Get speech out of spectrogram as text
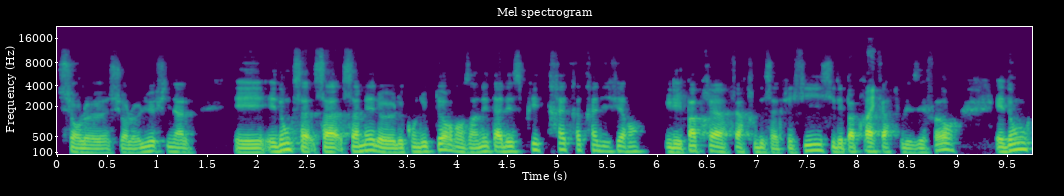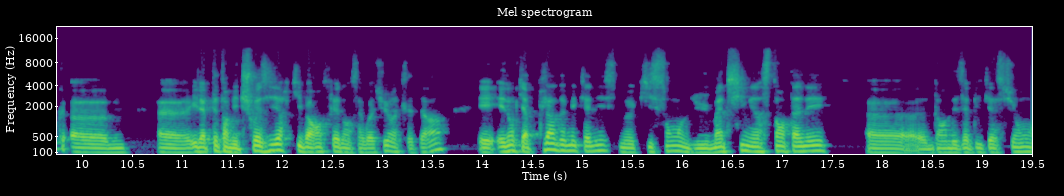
sur le lieu final. Et, et donc, ça, ça, ça met le, le, conducteur dans un état d'esprit très, très, très différent il n'est pas prêt à faire tous les sacrifices, il n'est pas prêt à faire tous les efforts. Et donc, euh, euh, il a peut-être envie de choisir qui va rentrer dans sa voiture, etc. Et, donc, il y a plein de mécanismes qui sont du matching instantané euh, dans des applications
